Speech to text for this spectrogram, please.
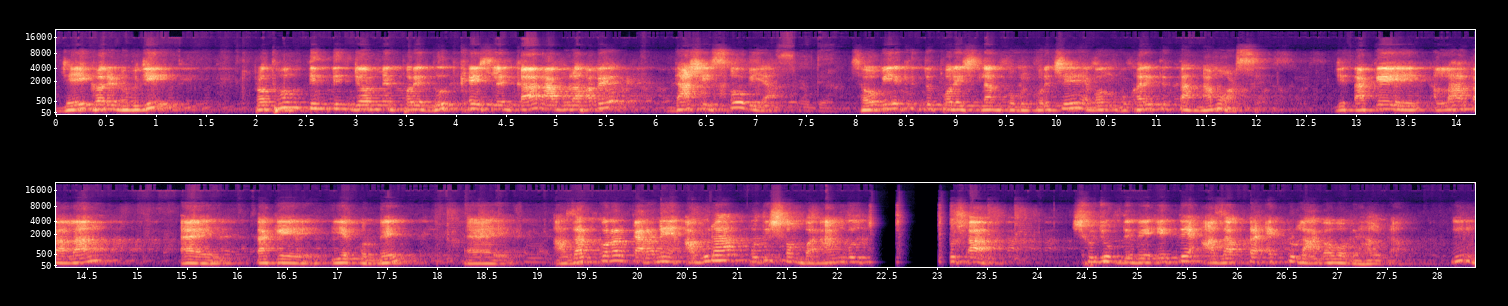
যেই ঘরে নবীজি প্রথম তিন দিন জন্মের পরে দুধ খেয়েছিলেন কার? আবুল আহাবের দাসী সৌবিয়া। সৌবিয়া কিন্তু পরে ইসলাম কবুল করেছে এবং বুখারিতে তার নামও আসছে যে তাকে আল্লাহ তাআলা তাকে ইয়ে করবে আজাদ করার কারণে আবুরা প্রতি সোমবার আঙ্গুল সুযোগ দেবে, এতে আজাবটা একটু লাগাও হবে হালকা। হুম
